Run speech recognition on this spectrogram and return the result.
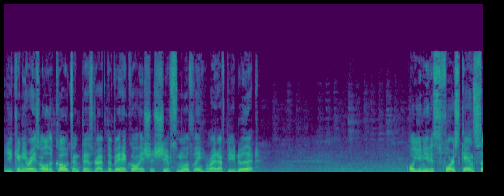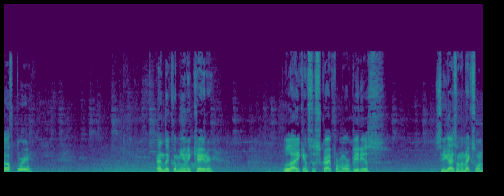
you can erase all the codes and test drive the vehicle. It should shift smoothly right after you do that. All you need is Forscan software and the communicator. Like and subscribe for more videos. See you guys on the next one.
